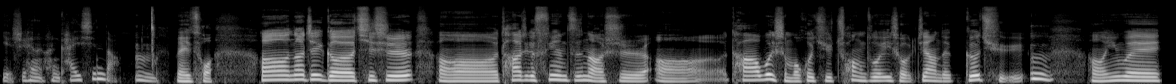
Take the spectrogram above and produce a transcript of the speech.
也是很很开心的。嗯，没错啊。那这个其实呃，他这个孙燕姿呢是呃，他为什么会去创作一首这样的歌曲？嗯啊，因为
